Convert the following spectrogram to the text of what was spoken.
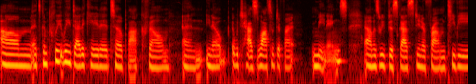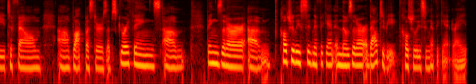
um, it's completely dedicated to Black film, and you know, which has lots of different meanings, um, as we've discussed, you know, from TV to film, uh, blockbusters, obscure things, um, things that are um, culturally significant, and those that are about to be culturally significant, right?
